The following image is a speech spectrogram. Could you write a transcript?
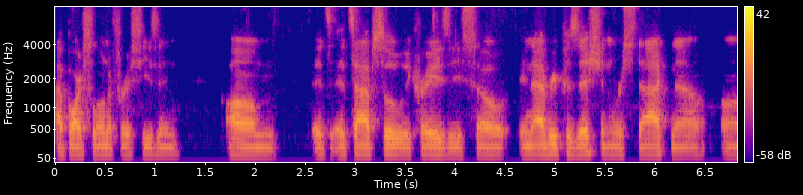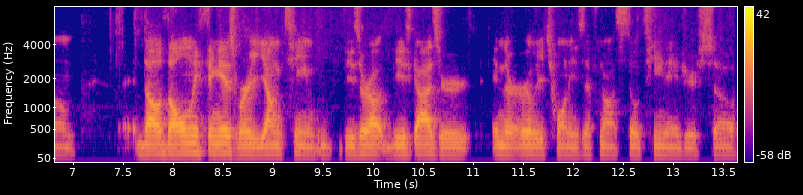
at Barcelona for a season. Um, it's it's absolutely crazy. So in every position, we're stacked now. Um, the the only thing is we're a young team. These are these guys are in their early 20s, if not still teenagers. So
